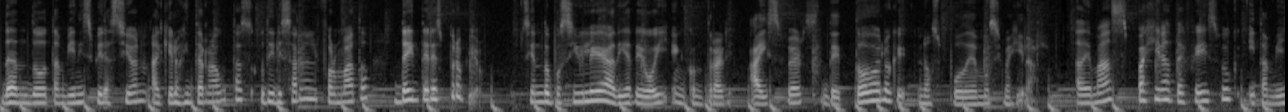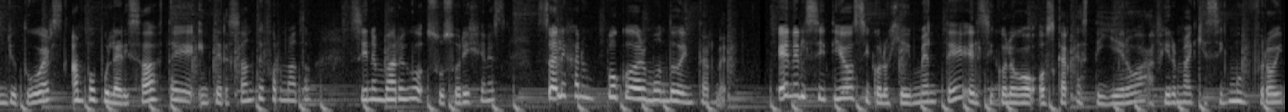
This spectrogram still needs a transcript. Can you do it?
dando también inspiración a que los internautas utilizaran el formato de interés propio, siendo posible a día de hoy encontrar icebergs de todo lo que nos podemos imaginar. Además, páginas de Facebook y también youtubers han popularizado este interesante formato, sin embargo, sus orígenes se alejan un poco del mundo de Internet. En el sitio Psicología y Mente, el psicólogo Oscar Castillero afirma que Sigmund Freud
